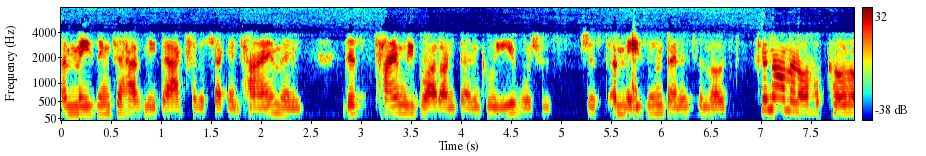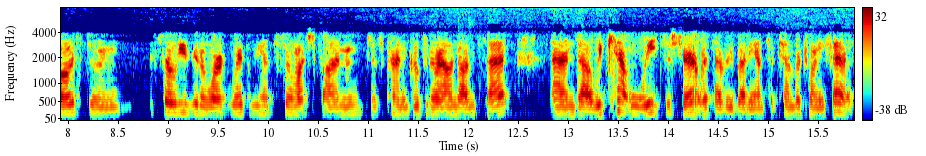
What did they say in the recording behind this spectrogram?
amazing to have me back for the second time. And this time we brought on Ben Glee, which was just amazing. Ben is the most phenomenal co-host and so easy to work with. We had so much fun just kind of goofing around on set. And uh, we can't wait to share it with everybody on September 25th.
